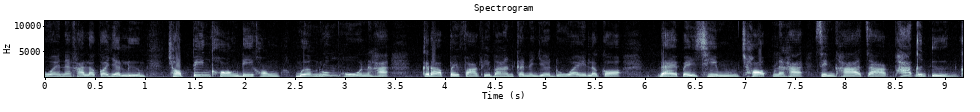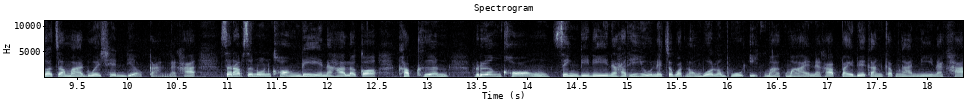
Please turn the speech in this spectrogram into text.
ด้วยนะคะ แล้วก็อย่าลืมช้อปปิ้งของดีของเมืองลุ่มพูนะคะกลับไปฝากที่บ้านกันเยอะด้วย แล้วก็ได้ไปชิมช็อปนะคะ สินค้าจากภาคอื่นๆ ก็จะมาด้วยเช่นเดียวกันนะคะ สนับสนุนของดีนะคะ แล้วก็ขับเคลื่อนเรื่องของสิ่งดีๆนะคะ ที่อยู่ในจังหวัดหนองบัวลำพูอีกมากมายนะคะ ไปด้วยกันกับงานนี้นะคะ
